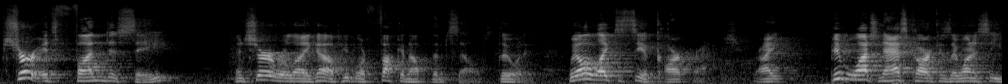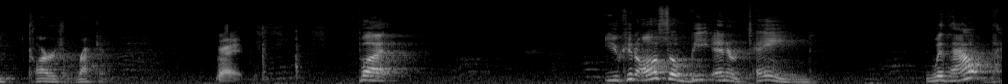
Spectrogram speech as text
Sure, it's fun to see. And sure, we're like, oh, people are fucking up themselves doing it. We all like to see a car crash, right? People watch NASCAR because they want to see cars wrecking. Right. But you can also be entertained without that.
